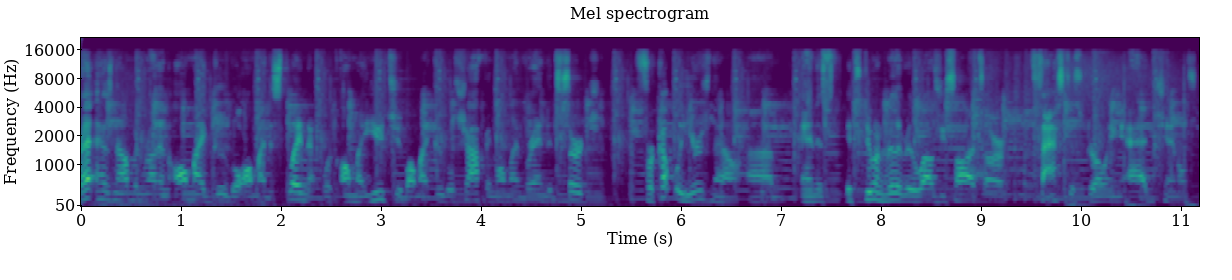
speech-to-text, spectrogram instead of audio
Brett has now been running all my Google, all my display network, all my YouTube, all my Google Shopping, all my branded search for a couple of years now, um, and it's it's doing really really well. As you saw, it's our fastest growing ad channels.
